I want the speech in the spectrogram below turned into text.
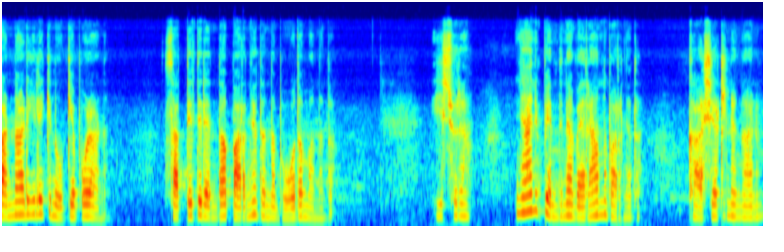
കണ്ണാടിയിലേക്ക് നോക്കിയപ്പോഴാണ് സത്യത്തിൽ എന്താ പറഞ്ഞതെന്ന ബോധം വന്നത്. ഈശ്വര ഞാനിപ്പോൾ എന്തിനാ വരാമെന്ന് പറഞ്ഞത്? കാശിയേട്ടനെങ്ങാനും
